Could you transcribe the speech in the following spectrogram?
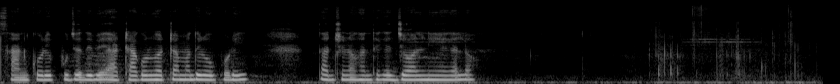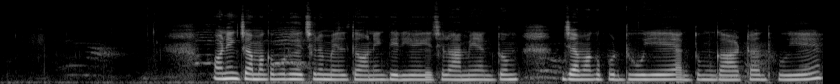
স্নান করে পুজো দেবে আর ঠাকুরঘরটা আমাদের ওপরেই। তার জন্য ওখান থেকে জল নিয়ে গেল। অনেক জামা কাপড় হয়েছিল মেলতে, অনেক দেরি হয়ে গেছিল। আমি একদম জামা কাপড় ধুয়ে, একদম গাটা ধুয়ে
